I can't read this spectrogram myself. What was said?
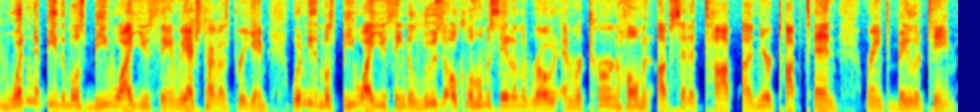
wouldn't it be the most BYU thing? And we actually talked about this pregame. Wouldn't it be the most BYU thing to lose to Oklahoma State on the road and return home and upset a top a near top ten ranked Baylor team?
